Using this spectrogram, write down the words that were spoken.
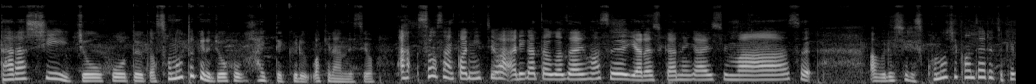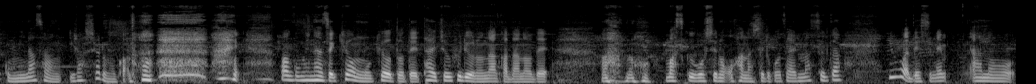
新しい情報というか、その時の情報が入ってくるわけなんですよ。あ、そうさん、こんにちは。ありがとうございます。よろしくお願いします。あ、嬉しいです。この時間帯だと結構皆さんいらっしゃるのかな？はい。まあ、ごめんなさい。今日も京都で体調不良の中なので、あの、マスク越しのお話でございますが、要はですね、あの、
